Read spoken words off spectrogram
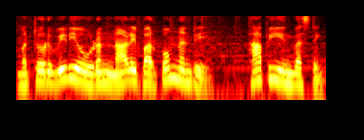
மற்றொரு வீடியோவுடன் நாளை பார்ப்போம். நன்றி. ஹாப்பி இன்வெஸ்டிங்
